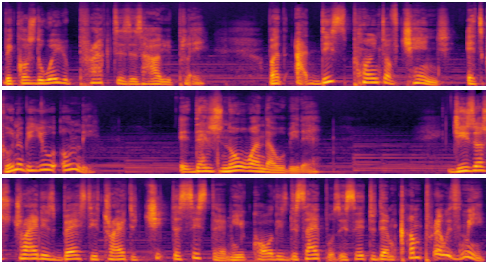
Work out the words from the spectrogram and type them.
Because the way you practice is how you play. But at this point of change, it's going to be you only. Eh, there's no one that will be there. Jesus tried his best. He tried to cheat the system. He called his disciples. He said to them, Come pray with me,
